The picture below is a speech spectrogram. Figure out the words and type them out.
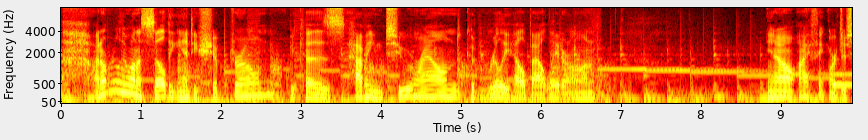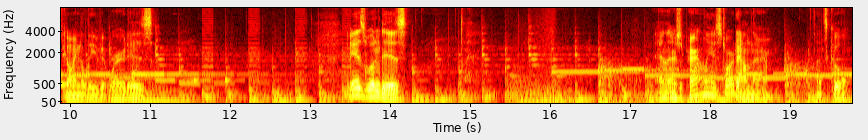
I don't really want to sell the anti-ship drone because having two around could really help out later on. You know, I think we're just going to leave it where it is. It is what it is. And there's apparently a store down there. That's cool.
